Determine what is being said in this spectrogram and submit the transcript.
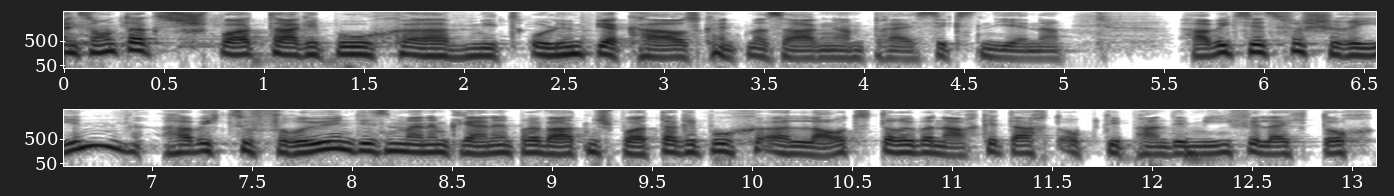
Ein Sonntagssporttagebuch äh, mit Olympiachaos, könnte man sagen, am 30. Jänner. Habe ich es jetzt verschrien? Habe ich zu früh in diesem meinem kleinen privaten Sporttagebuch äh, laut darüber nachgedacht, ob die Pandemie vielleicht doch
